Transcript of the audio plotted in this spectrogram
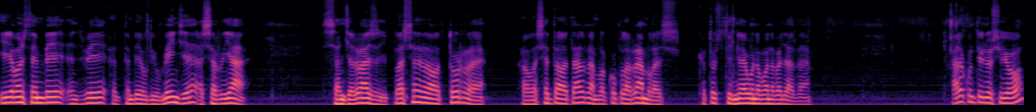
I llavors també ens ve també el diumenge a Sarrià, Sant Gervasi, plaça de la Torre, a les 7 de la tarda amb la Copla Rambles. Que tots tingueu una bona ballada. Ara a continuació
